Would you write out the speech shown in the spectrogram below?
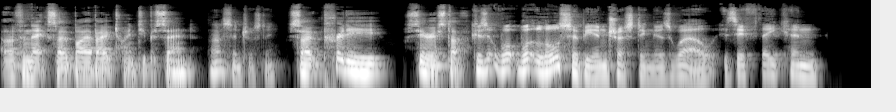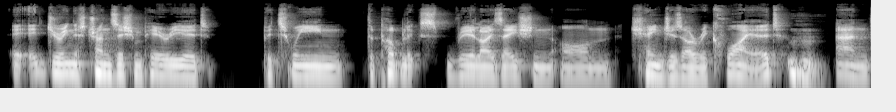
of the Nexo by about 20%. That's interesting. So pretty serious stuff. Because what what will also be interesting as well is if they can it, during this transition period between the public's realization on changes are required Mm-hmm. and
